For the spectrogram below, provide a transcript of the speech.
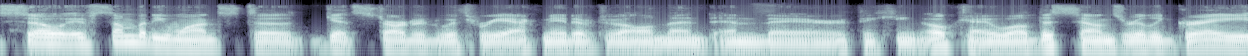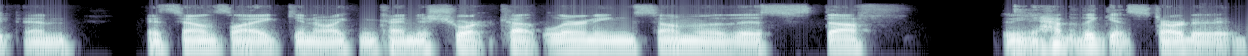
So if somebody wants to get started with react native development and they're thinking okay well this sounds really great and it sounds like you know i can kind of shortcut learning some of this stuff I mean, how do they get started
